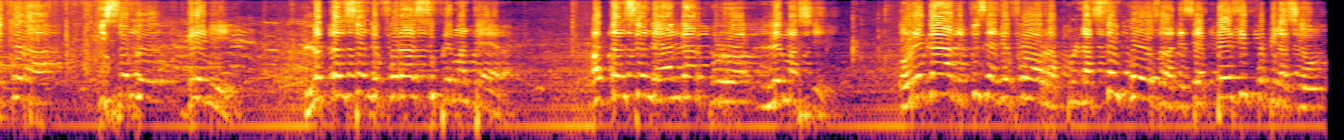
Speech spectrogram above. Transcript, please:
et Koura qui sont nos. L'obtention de forages supplémentaires, obtention des hangars pour le marché. Au regard de tous ces efforts pour la seule cause de ces paisibles populations,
